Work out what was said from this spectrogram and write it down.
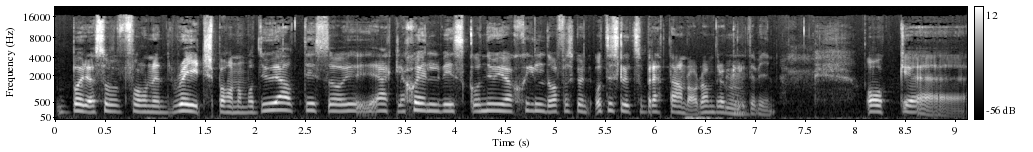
börjar, så får hon en rage på honom och du är alltid så jäkla självisk och nu är jag skild och varför ska. Och till slut så berättar han då, de druckit Mm. lite vin. Och, eh,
